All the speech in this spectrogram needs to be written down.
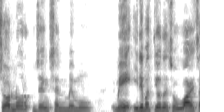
Shoranur junction MEMU May ഇരുപത്തിയൊന്ന് ചൊവ്വാഴ്ച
